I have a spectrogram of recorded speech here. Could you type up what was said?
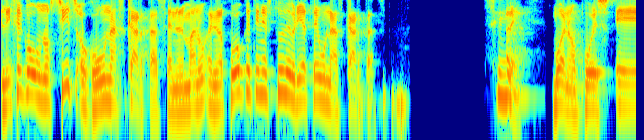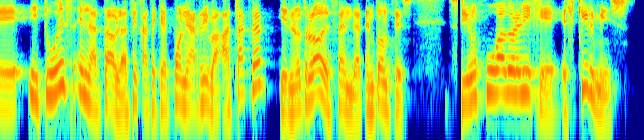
Elige con unos cheats o con unas cartas. En el, en el juego que tienes tú deberías tener unas cartas. Sí. Vale. Bueno, pues, eh, y tú ves en la tabla, fíjate que pone arriba attacker y en el otro lado defender. Entonces, si un jugador elige skirmish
